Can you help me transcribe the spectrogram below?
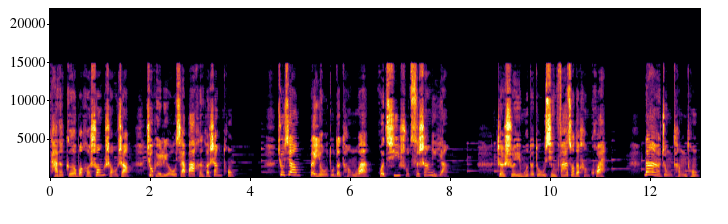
他的胳膊和双手上就会留下疤痕和伤痛，就像被有毒的藤蔓或漆树刺伤一样。这水母的毒性发作的很快，那种疼痛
